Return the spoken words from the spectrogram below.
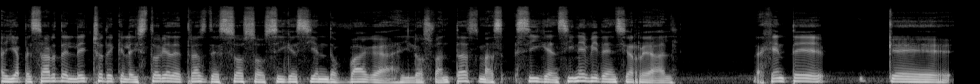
Y a pesar del hecho de que la historia detrás de Soso sigue siendo vaga y los fantasmas siguen sin evidencia real, la gente que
